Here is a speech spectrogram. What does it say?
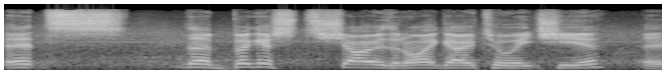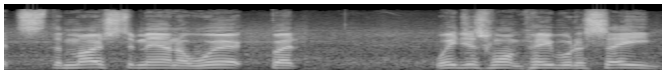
it's the biggest show that I go to each year. It's the most amount of work, but we just want people to see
